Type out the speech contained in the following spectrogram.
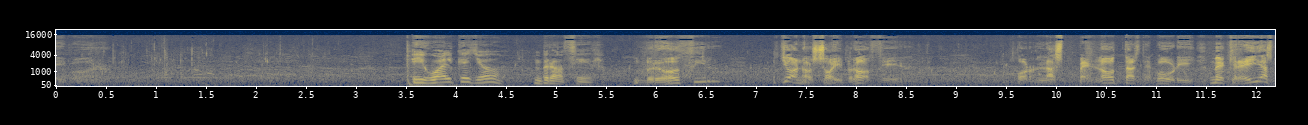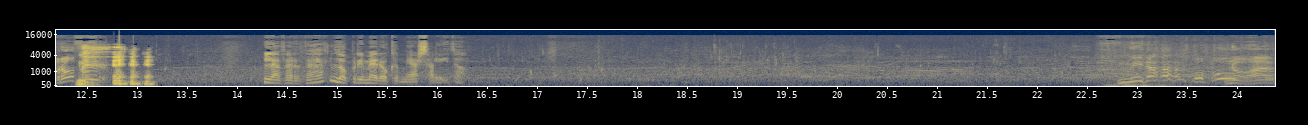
Eivor. Igual que yo, Brothir. ¿Brothir? Yo no soy Brothir. Por las pelotas de Buri. ¿Me creías Brothir? La verdad, lo primero que me ha salido. No hago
